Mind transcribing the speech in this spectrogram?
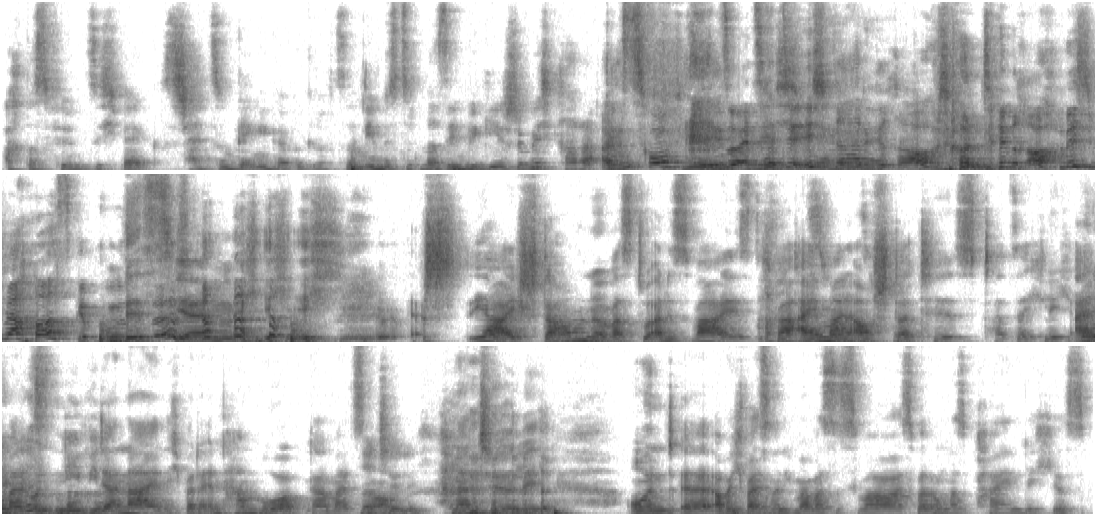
Ach, das filmt sich weg. Das scheint so ein gängiger Begriff zu sein. Ihr müsstet mal sehen, wie Gesche mich gerade anguckt. So als hätte ich weg. gerade geraucht und den Rauch nicht mehr Ein ausgepustet. bisschen. Ich, ich, ich, ja, ich staune, was du alles weißt. Ich Ach, war einmal auch. Statist, tatsächlich. Einmal und nie wieder. Nein, ich war da in Hamburg damals noch. Natürlich. Natürlich. Und, äh, aber ich weiß noch nicht mal, was es war. Es war irgendwas Peinliches.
